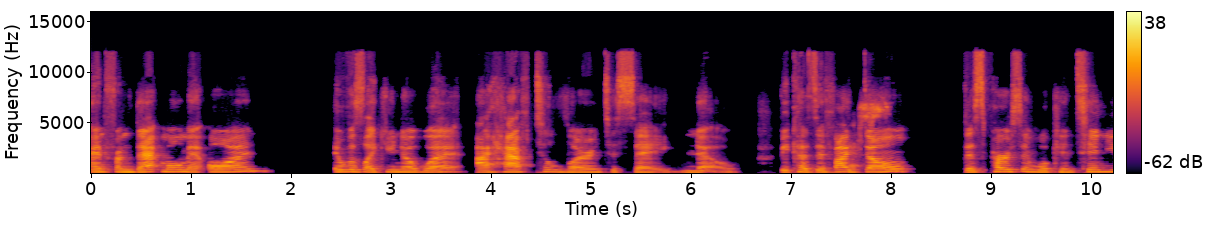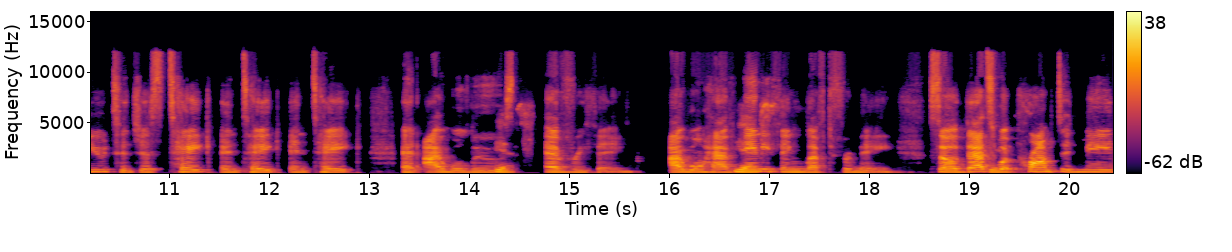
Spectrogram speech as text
And from that moment on it was like, you know what? I have to learn to say no. Because if I yes. don't, this person will continue to just take and take and take, and I will lose yes. everything. I won't have yes. anything left for me. So that's yes. what prompted me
